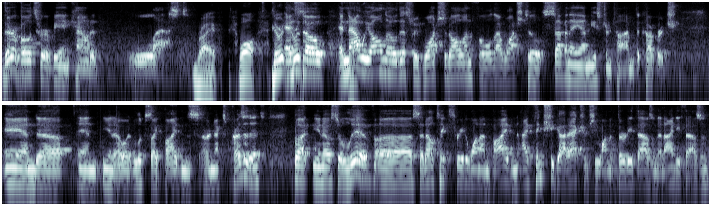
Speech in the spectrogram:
their votes were being counted last. Right. Well, there, and was, so, and now yeah. we all know this. We've watched it all unfold. I watched till 7 a.m. Eastern time the coverage, and uh, and you know it looks like Biden's our next president. But you know, so Liv uh, said, "I'll take three to one on Biden." I think she got action. She wanted thirty thousand to ninety thousand.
